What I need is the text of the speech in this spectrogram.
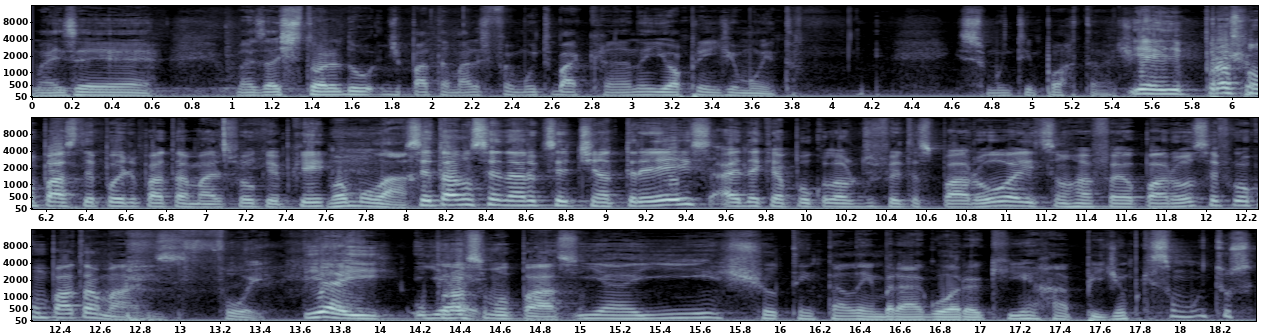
Mas é. Mas a história do, de Patamares foi muito bacana e eu aprendi muito. Isso é muito importante. E aí, próximo passo depois de Patamares foi o quê? Porque Vamos lá. você tá num cenário que você tinha três, aí daqui a pouco o Lauro de Freitas parou, aí São Rafael parou, você ficou com Patamares. Foi. E aí, o E próximo passo? E aí, deixa eu tentar lembrar agora aqui rapidinho, porque são muitos,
